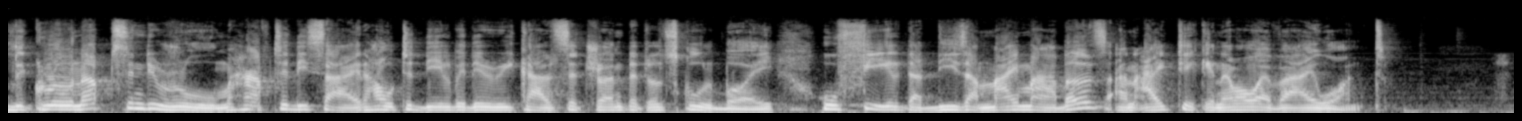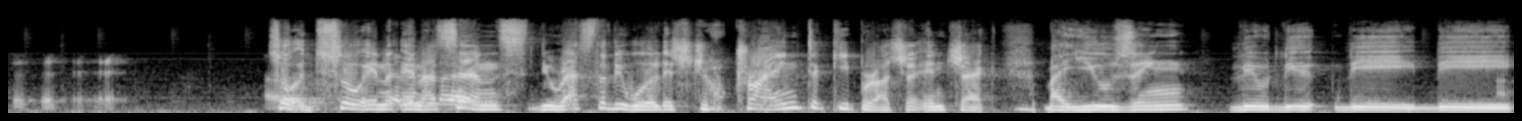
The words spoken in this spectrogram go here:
the grown-ups in the room have to decide how to deal with the recalcitrant little schoolboy who feel that these are my marbles and I take them however I want. So, so in, in a sense, the rest of the world is tr- trying to keep Russia in check by using the the the the,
